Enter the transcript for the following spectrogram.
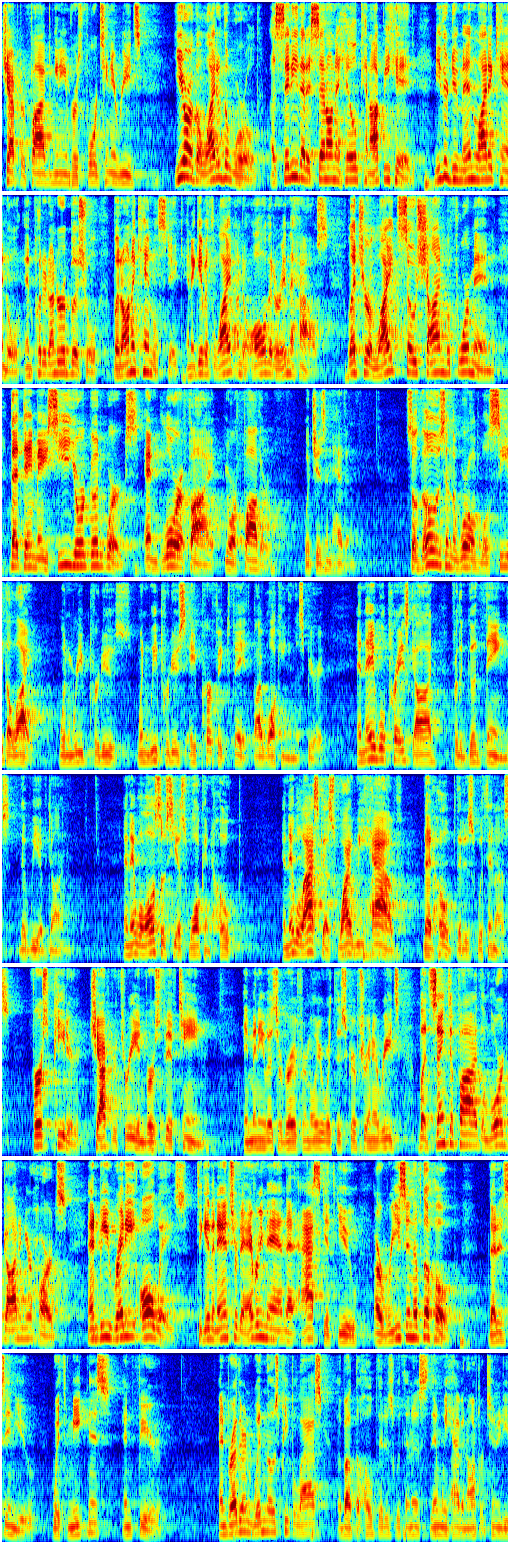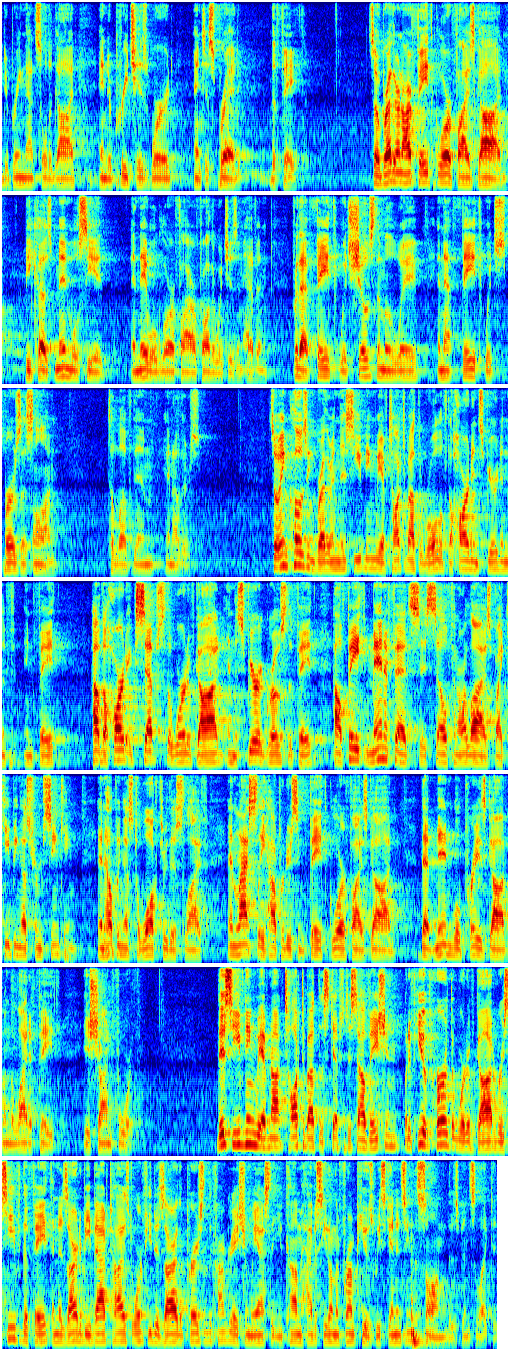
chapter 5, beginning in verse 14, it reads, Ye are the light of the world. A city that is set on a hill cannot be hid. Neither do men light a candle and put it under a bushel, but on a candlestick, and it giveth light unto all that are in the house. Let your light so shine before men that they may see your good works and glorify your Father which is in heaven. So those in the world will see the light when we produce, when we produce a perfect faith by walking in the Spirit. And they will praise God for the good things that we have done and they will also see us walk in hope. And they will ask us why we have that hope that is within us. 1 Peter chapter 3 and verse 15. And many of us are very familiar with this scripture, and it reads, But sanctify the Lord God in your hearts, and be ready always to give an answer to every man that asketh you a reason of the hope that is in you, with meekness and fear. And brethren, when those people ask about the hope that is within us, then we have an opportunity to bring that soul to God and to preach His word and to spread the faith. So, brethren, our faith glorifies God because men will see it and they will glorify our Father which is in heaven. For that faith which shows them the way and that faith which spurs us on to love them and others. So, in closing, brethren, this evening we have talked about the role of the heart and spirit in, the, in faith, how the heart accepts the word of God and the spirit grows the faith, how faith manifests itself in our lives by keeping us from sinking and helping us to walk through this life, and lastly, how producing faith glorifies God, that men will praise God when the light of faith is shined forth. This evening, we have not talked about the steps to salvation, but if you have heard the word of God, received the faith, and desire to be baptized, or if you desire the prayers of the congregation, we ask that you come, have a seat on the front pew as we stand and sing the song that has been selected.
